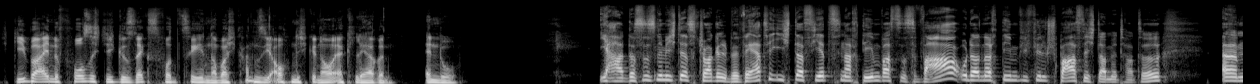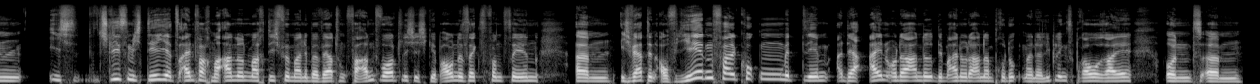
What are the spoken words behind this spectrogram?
Ich gebe eine vorsichtige 6 von 10, aber ich kann sie auch nicht genau erklären. Endo. Ja, das ist nämlich der Struggle. Bewerte ich das jetzt nach dem, was es war, oder nach dem, wie viel Spaß ich damit hatte? Ähm, ich schließe mich dir jetzt einfach mal an und mache dich für meine Bewertung verantwortlich. Ich gebe auch eine 6 von 10. Ähm, ich werde den auf jeden Fall gucken mit dem der ein oder andere, dem ein oder anderen Produkt meiner Lieblingsbrauerei und ähm,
